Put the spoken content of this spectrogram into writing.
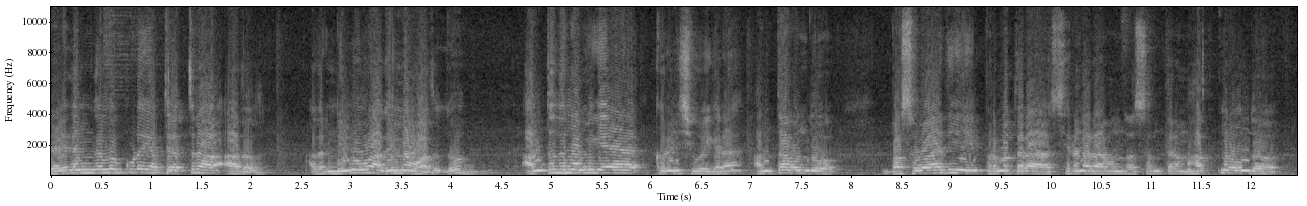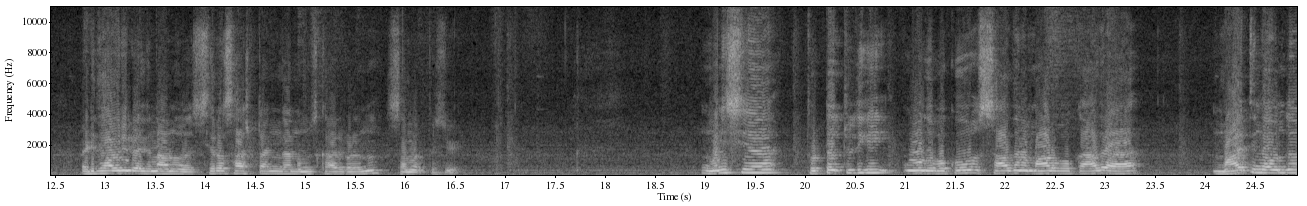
ಬೆಳೆದಂಗಲ್ಲೂ ಕೂಡ ಎತ್ತರ ಎತ್ತರ ಆದದು ಅದರ ನಿಲುವು ಅಗಮ್ಯವಾದದ್ದು ಅಂಥದ್ದು ನಮಗೆ ಕರುಣಿಸಿ ಹೋಗ್ಯಾರ ಅಂಥ ಒಂದು ಬಸವಾದಿ ಪ್ರಮತರ ಶರಣರ ಒಂದು ಸಂತರ ಮಹಾತ್ಮರ ಒಂದು ಅಡಿದಾವರಿಗಳಿಗೆ ನಾನು ಶಿರಸಾಷ್ಟಾಂಗ ನಮಸ್ಕಾರಗಳನ್ನು ಸಮರ್ಪಿಸಿವೆ. ಮನುಷ್ಯ ತೊಟ್ಟ ತುದಿಗೆ ಹೋಗಬೇಕು ಸಾಧನ ಮಾಡಬೇಕಾದ್ರೆ ಮಾತಿನ ಒಂದು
